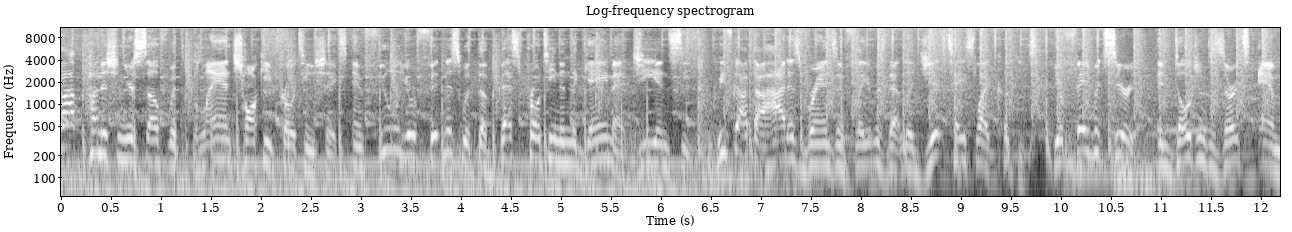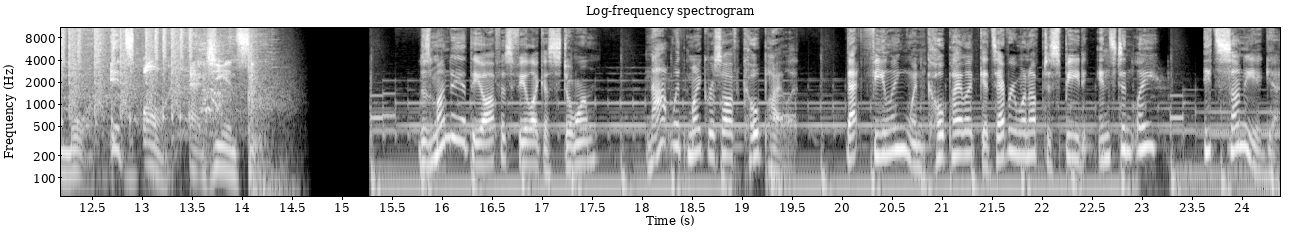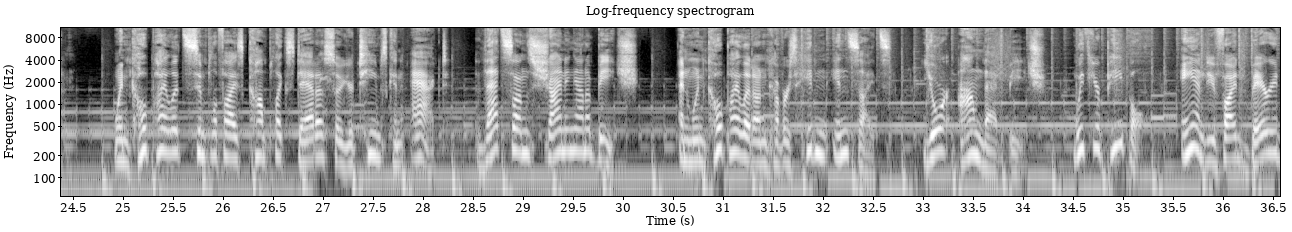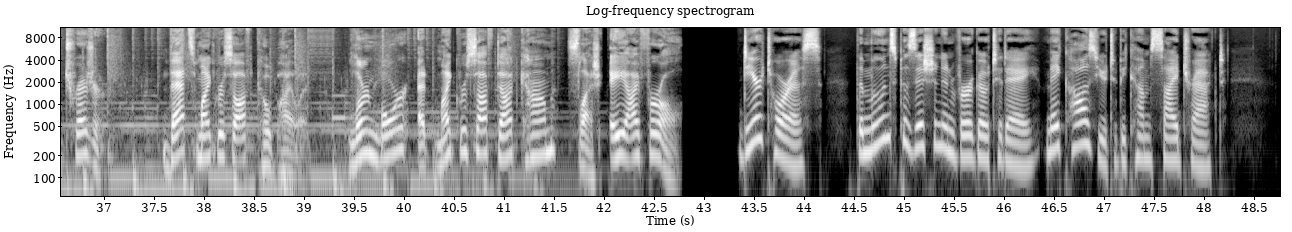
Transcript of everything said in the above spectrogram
Stop punishing yourself with bland, chalky protein shakes and fuel your fitness with the best protein in the game at GNC. We've got the hottest brands and flavors that legit taste like cookies, your favorite cereal, indulgent desserts, and more. It's on at GNC. Does Monday at the office feel like a storm? Not with Microsoft Copilot. That feeling when Copilot gets everyone up to speed instantly? It's sunny again. When Copilot simplifies complex data so your teams can act, that sun's shining on a beach. And when Copilot uncovers hidden insights, you're on that beach with your people and you find buried treasure. That's Microsoft Copilot. Learn more at Microsoft.com/slash AI for all. Dear Taurus, the moon's position in Virgo today may cause you to become sidetracked.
